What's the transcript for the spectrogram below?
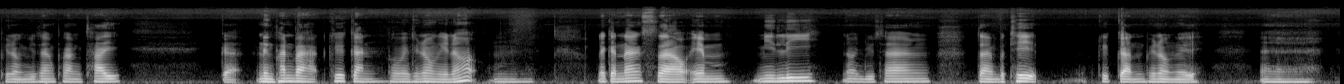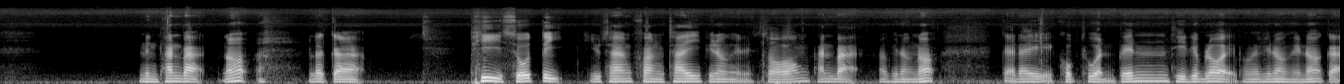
พี่น้องอยู่ทางฝั่งไทยก็1,000บาทคือกันพ่อแม่พี่น้องนี่เนาะแล้วก็นางสาวเอ็มมิลลี เนาะอยู่ทางต่างประเทศคือกันพี่น้องเอ้ยอ่า1,000บาทเนาะแล้วก็พี่โสติอยู่ทางฝั่งไทยพี่น้องเอ้ย2,000บาทเนาะพี่น้องเนาะก็ได้ครบถ้วนเป็นที่เรียบร้อยพ่อแม่พี่น้องเห็นเนาะก็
